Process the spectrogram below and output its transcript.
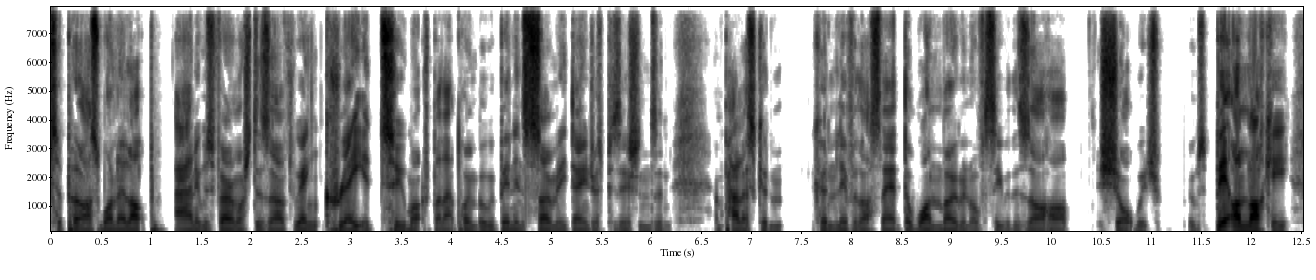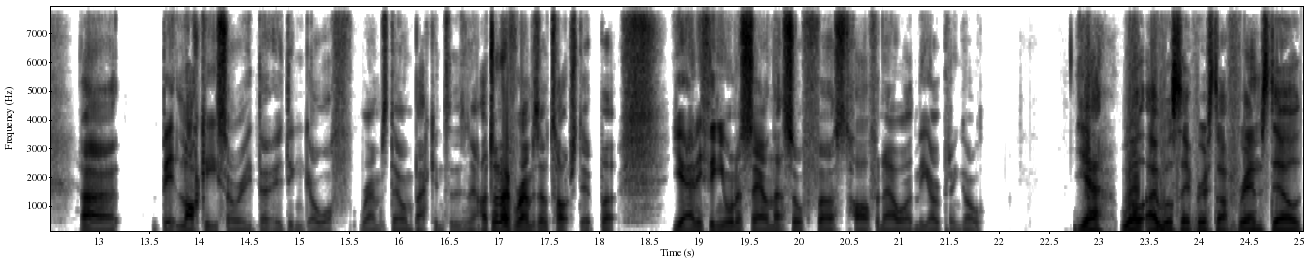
to put us 1 0 up. And it was very much deserved. We hadn't created too much by that point, but we've been in so many dangerous positions, and, and Palace couldn't couldn't live with us. They had the one moment, obviously, with the Zaha shot, which it was a bit unlucky. Uh, bit lucky, sorry, that it didn't go off Ramsdale and back into the net. I don't know if Ramsdale touched it, but yeah, anything you want to say on that sort of first half an hour and the opening goal? Yeah, well, I will say first off, Ramsdale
